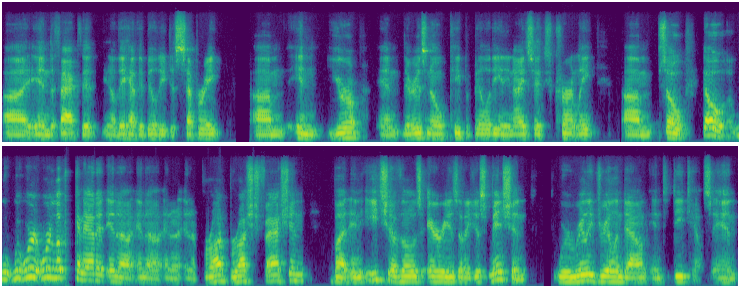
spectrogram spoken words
Uh, and the fact that you know they have the ability to separate um, in Europe, and there is no capability in the United States currently. Um, so no, we're, we're looking at it in a, in, a, in, a, in a broad brush fashion, but in each of those areas that I just mentioned, we're really drilling down into details. And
